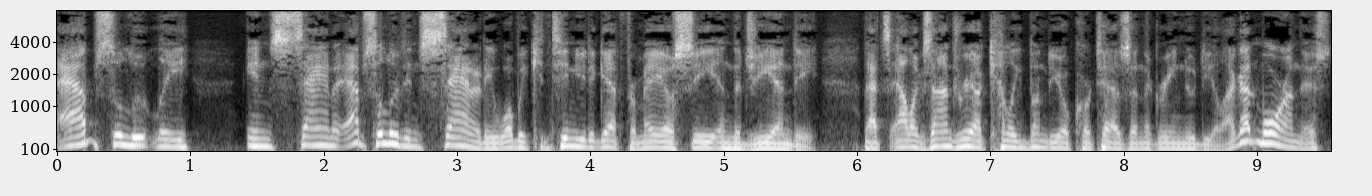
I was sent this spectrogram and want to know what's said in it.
absolutely insanity, absolute insanity what we continue to get from AOC and the GND. That's Alexandria Kelly Bundio Cortez and the Green New Deal. I got more on this.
